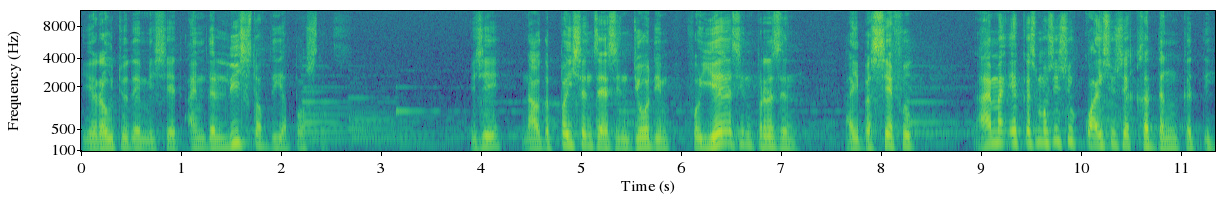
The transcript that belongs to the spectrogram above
he wrote to them, he said, I'm the least of the apostles. You see, now the patience has endured him for years in prison. Hy besef ook, hy maar ek is mos nie so kwaai soos ek gedink het nie.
